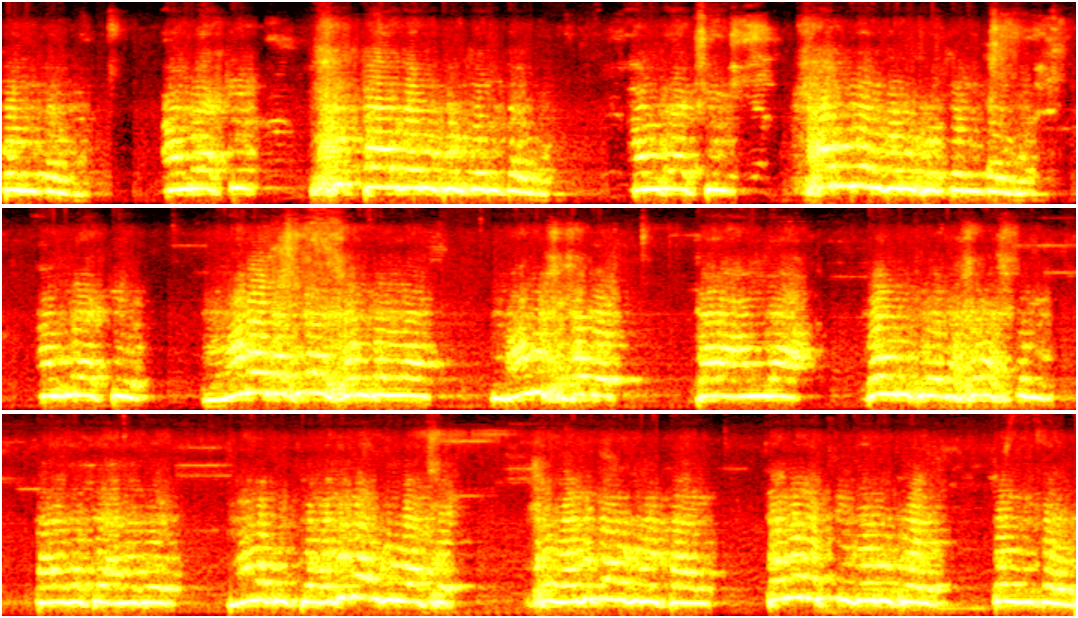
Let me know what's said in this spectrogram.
তৈরি করব? আমরা একটি শিক্ষার গৌরীপুর তৈরি করব? আমরা একটি সাম্যের গৌরীপুর তৈরি করব? আমরা একটি মানবাধিকার সম্পন্ন মানুষ হিসাবে যারা আমরা গৌরীপুরে বসবাস করি, তারা যাতে আমাদের মানবিক যে অধিকারগুলো আছে, সেই অধিকারগুলো পাই, তেমন একটি গৌরীপুর তৈরি করব।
